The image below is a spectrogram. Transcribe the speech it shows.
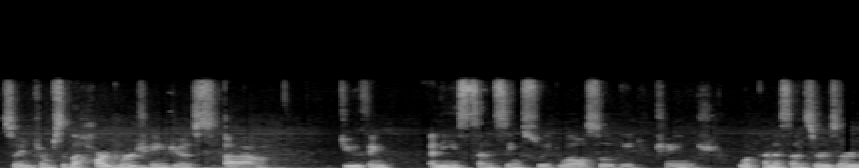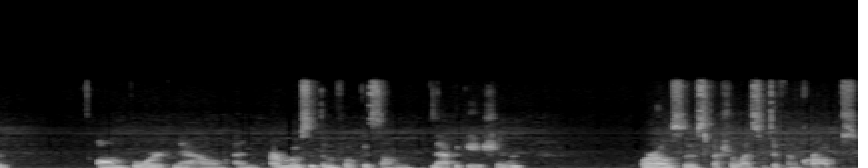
So in terms of the hardware changes, um, do you think any sensing suite will also need to change? What kind of sensors are on board now, and are most of them focused on navigation, or also specialized to different crops?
